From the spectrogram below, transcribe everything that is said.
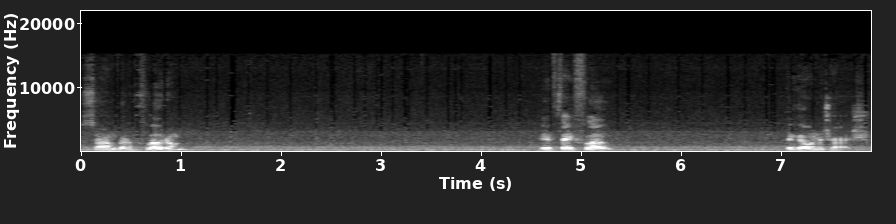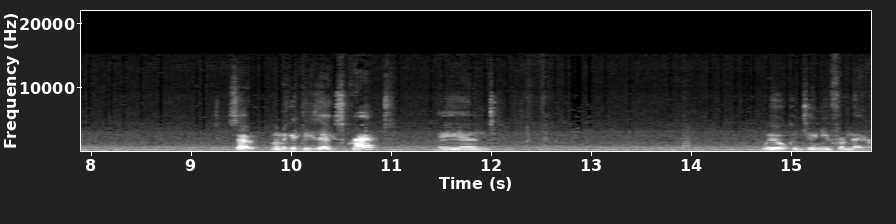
So I'm going to float them. If they float, they go in the trash. So, let me get these eggs cracked and we'll continue from there.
